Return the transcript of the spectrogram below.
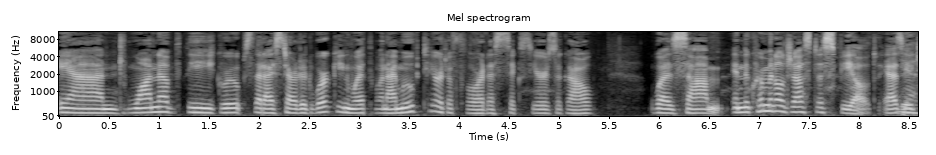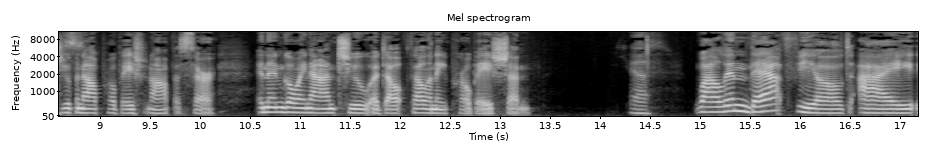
And one of the groups that I started working with when I moved here to Florida six years ago was um, in the criminal justice field as yes. a juvenile probation officer, and then going on to adult felony probation. Yes. While in that field, I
